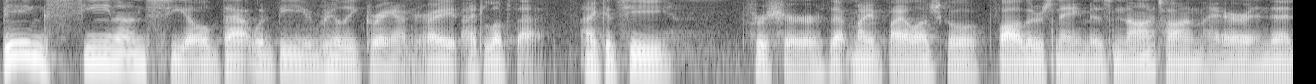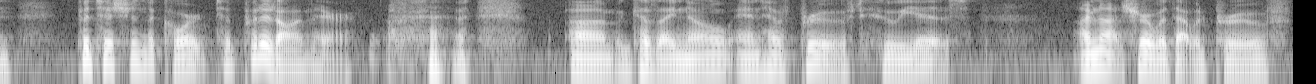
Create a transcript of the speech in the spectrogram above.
being seen unsealed, that would be really grand, right? I'd love that. I could see for sure that my biological father's name is not on there and then petition the court to put it on there um, because I know and have proved who he is. I'm not sure what that would prove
